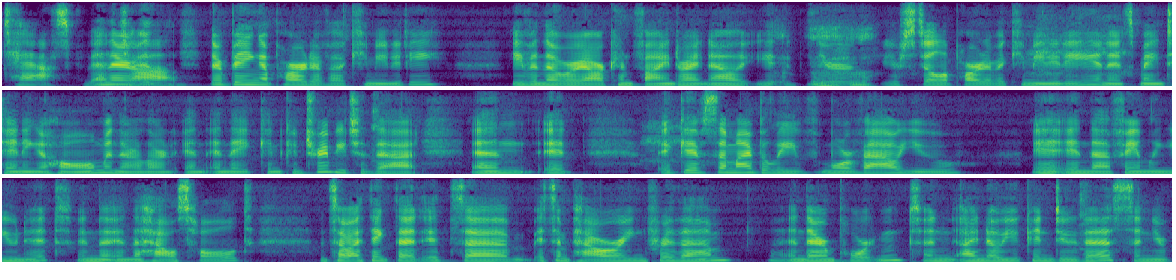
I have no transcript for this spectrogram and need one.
task, that they're, job. They're being a part of a community. Even though we are confined right now, you, are you're, mm-hmm. you're still a part of a community, and it's maintaining a home, and they're learn and, and they can contribute to that, and it it gives them, I believe, more value in, in the family unit in the in the household, and so I think that it's um, it's empowering for them and they're important and i know you can do this and you're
